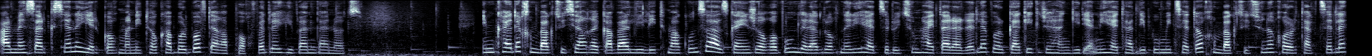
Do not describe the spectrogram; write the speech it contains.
Արմեն Սարգսյանը երկկողմանի թոքաբորբով տեղափոխվել է հիվանդանոց։ Իմ քայլը խմբակցության ղեկավար Լիլիթ Մակունցը ազգային ժողովում լրագրողների հետ զրույցում հայտարարել է, որ Գագիկ Ջհանգիրյանի հետ հանդիպումից հետո խմբակցությունը խորհրդակցել է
